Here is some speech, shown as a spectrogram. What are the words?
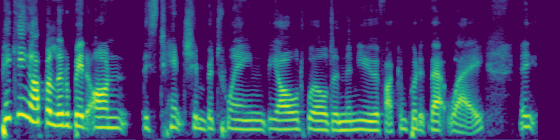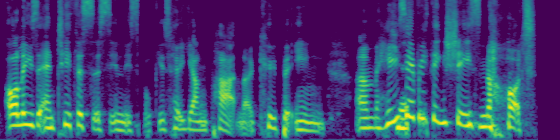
picking up a little bit on this tension between the old world and the new, if I can put it that way, Ollie's antithesis in this book is her young partner, Cooper Ng. Um, he's everything she's not.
